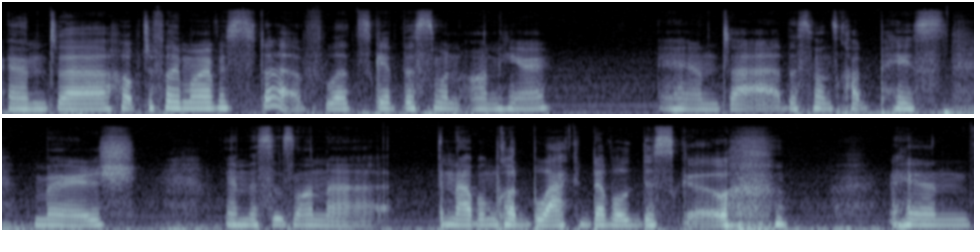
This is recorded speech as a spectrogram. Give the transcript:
and uh, hope to play more of his stuff. Let's get this one on here, and uh, this one's called Pace Merge, and this is on uh, an album called Black Devil Disco, and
